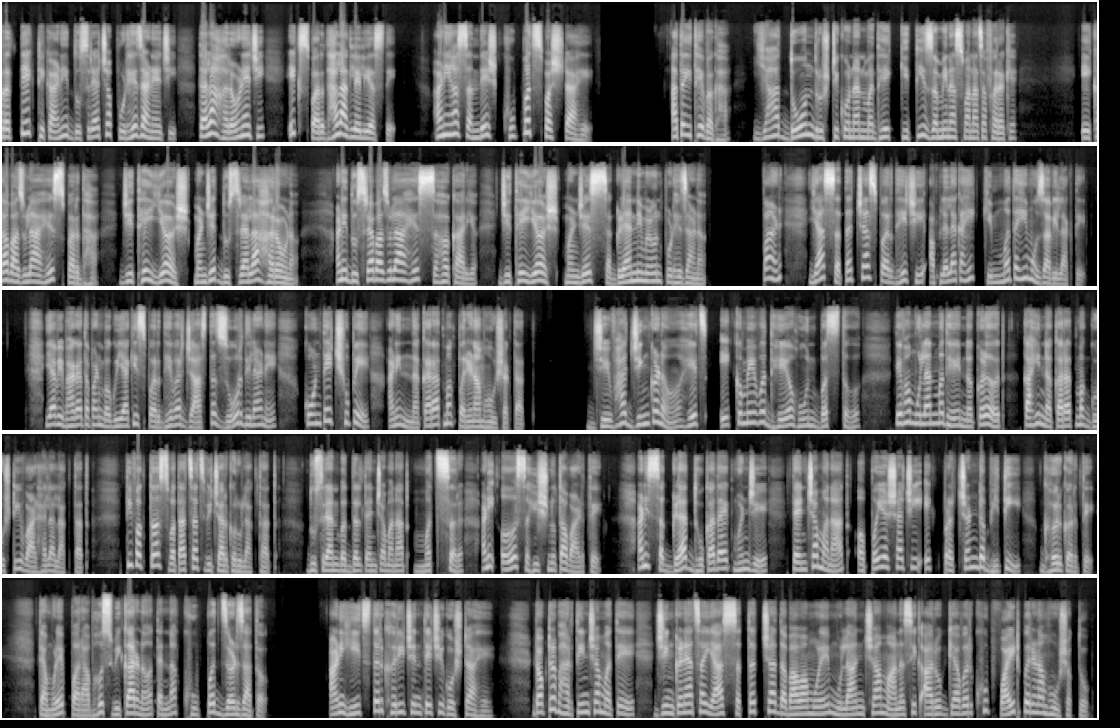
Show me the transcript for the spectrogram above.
प्रत्येक ठिकाणी दुसऱ्याच्या पुढे जाण्याची त्याला हरवण्याची एक स्पर्धा लागलेली असते. आणि हा संदेश खूपच स्पष्ट आहे. आता इथे बघा या दोन दृष्टिकोनांमध्ये किती जमीन आसमानाचा फरक आहे? एका बाजूला आहे स्पर्धा जिथे यश म्हणजे दुसऱ्याला हरवणं आणि दुसऱ्या बाजूला आहे सहकार्य जिथे यश म्हणजे सगळ्यांनी मिळून पुढे जाणं. पण या सततच्या स्पर्धेची आपल्याला काही किंमतही मोजावी लागते. या विभागात आपण बघूया की स्पर्धेवर जास्त जोर दिल्याने कोणते छुपे आणि नकारात्मक परिणाम होऊ शकतात. जेव्हा जिंकणं हेच एकमेव ध्येय होऊन बसतं तेव्हा मुलांमध्ये नकळत काही नकारात्मक गोष्टी वाढायला लागतात. ती फक्त स्वतःचाच विचार करू लागतात. दुसऱ्यांबद्दल त्यांच्या मनात मत्सर आणि असहिष्णुता वाढते. आणि सगळ्यात धोकादायक म्हणजे त्यांच्या मनात अपयशाची एक प्रचंड भीती घर करते. त्यामुळे पराभव स्वीकारणं त्यांना खूपच जड जातं. आणि हीच तर खरी चिंतेची गोष्ट आहे. डॉक्टर भारतींच्या मते जिंकण्याचा या सततच्या दबावामुळे मुलांच्या मानसिक आरोग्यावर खूप वाईट परिणाम होऊ शकतो.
